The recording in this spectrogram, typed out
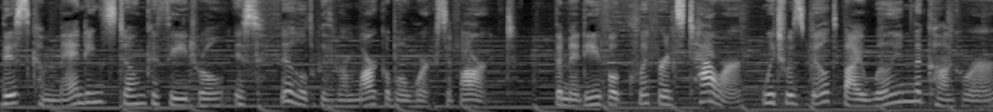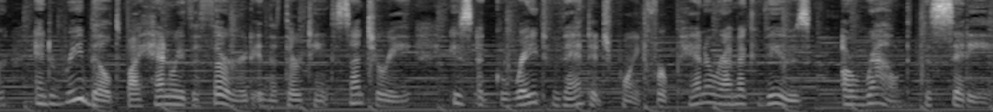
This commanding stone cathedral is filled with remarkable works of art. The medieval Clifford's Tower, which was built by William the Conqueror and rebuilt by Henry III in the 13th century, is a great vantage point for panoramic views around the city.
